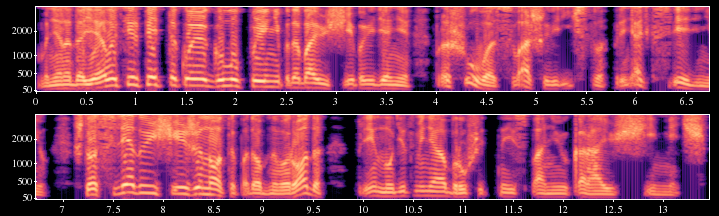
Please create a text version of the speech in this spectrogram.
Мне надоело терпеть такое глупое неподобающее поведение. Прошу вас, ваше величество, принять к сведению, что следующая же нота подобного рода принудит меня обрушить на Испанию карающий меч».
